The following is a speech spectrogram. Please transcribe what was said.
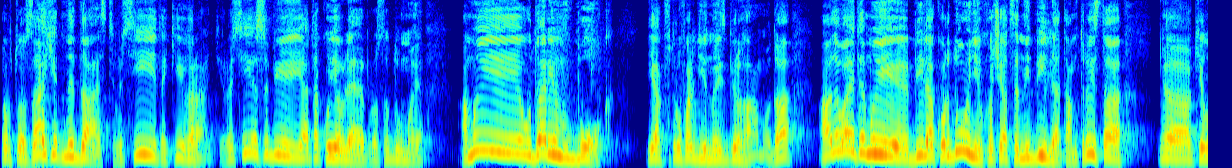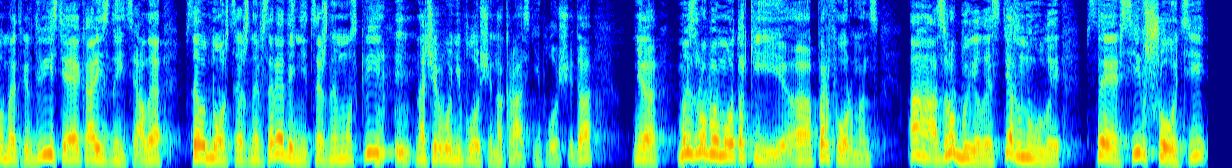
Тобто Захід не дасть Росії такі гарантії. Росія собі, я так уявляю, просто думає, а ми ударимо в бок, як в Труфальдіно із Біргамо. Да? А давайте ми біля кордонів, хоча це не біля, там 300 е, кілометрів 200, а яка різниця? Але все одно це ж не всередині, це ж не в Москві на Червоній площі, на Красній площі. Да? Е, Ми зробимо такий е, перформанс. Ага, зробили, стягнули, все, всі в шоці.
